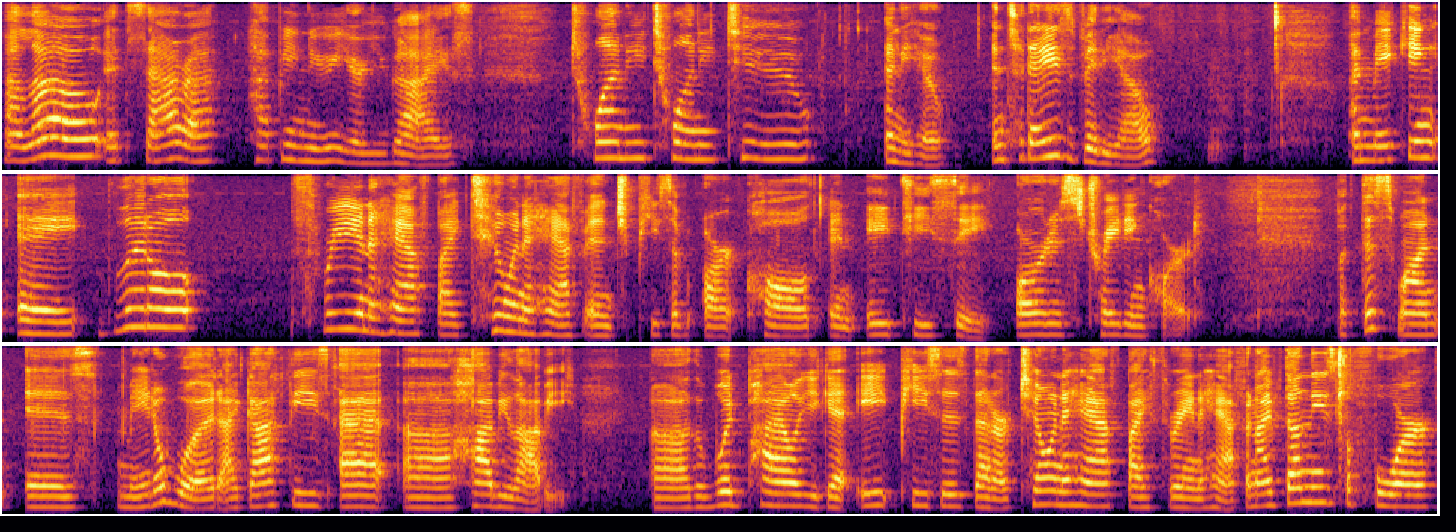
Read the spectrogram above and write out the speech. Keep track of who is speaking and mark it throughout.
Speaker 1: Hello, it's Sarah. Happy New Year, you guys. 2022. Anywho, in today's video, I'm making a little three and a half by two and a half inch piece of art called an ATC, Artist Trading Card. But this one is made of wood. I got these at uh, Hobby Lobby. Uh, the wood pile, you get eight pieces that are two and a half by three and a half. And I've done these before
